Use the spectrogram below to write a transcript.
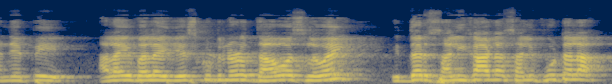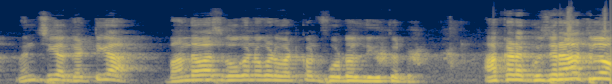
అని చెప్పి అలై బలై చేసుకుంటున్నాడు దావోస్లు పోయి ఇద్దరు చలికాట చలిపూటల మంచిగా గట్టిగా బందవాస్ గోగన్న కూడా పట్టుకొని ఫోటోలు దిగుతుండ్రు. అక్కడ గుజరాత్లో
